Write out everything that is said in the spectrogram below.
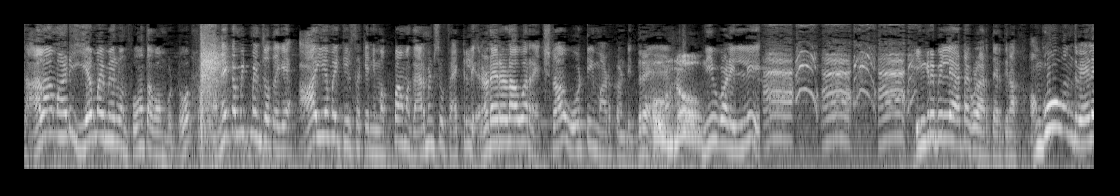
ಸಾಲ ಮಾಡಿ ಇ ಎಂ ಐ ಮೇಲೆ ಒಂದು ಫೋನ್ ತಗೊಂಡ್ಬಿಟ್ಟು ಮನೆ ಕಮಿಟ್ಮೆಂಟ್ ಜೊತೆಗೆ ಆ ಇ ಎಂ ಐ ತೀರ್ಸಕ್ಕೆ ನಿಮ್ಮ ಅಪ್ಪ ಅಮ್ಮ ಗಾರ್ಮೆಂಟ್ಸ್ ಫ್ಯಾಕ್ಟ್ರಿ ಎರಡೆರಡು ಅವರ್ ಎಕ್ಸ್ಟ್ರಾ ಓಟಿ ಮಾಡ್ಕೊಂಡಿದ್ರೆ ನೀವುಗಳಿಲ್ಲಿ ಇಂಗ್ರಿ ಬಿಲ್ಲೆ ಆಟಗಳು ಆಡ್ತಾ ಇರ್ತೀರಾ? ಹಂಗೂ ಒಂದ್ ವೇಳೆ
